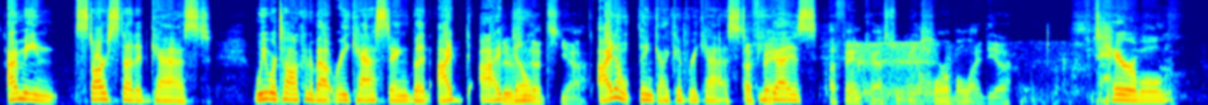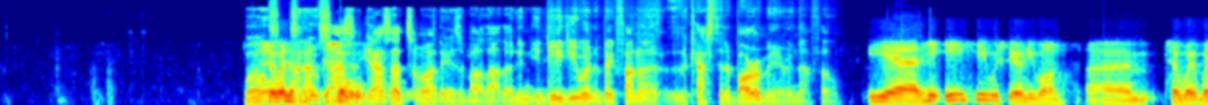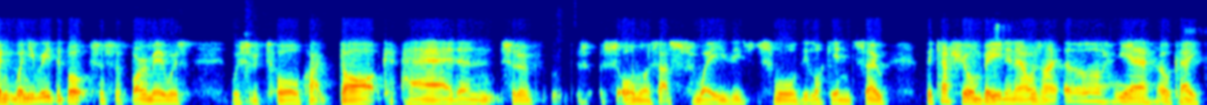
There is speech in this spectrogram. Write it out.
I mean, star-studded cast. We were talking about recasting, but I, There's- don't That's yeah. I don't think I could recast. A If you guys A fan cast would be a horrible idea. terrible. Well, So when the- I know Gaz, so- Gaz had some ideas about that, though, didn't you? Dude, you weren't a big fan of the casting of Boromir in that film. yeah, he, he he was the only one. Um, so when when when you read the books and stuff, Boromir was was sort of tall, quite dark haired, and sort of almost that swarthy, swarthy looking. So the cast Sean Bean, and I was like, oh yeah, okay,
